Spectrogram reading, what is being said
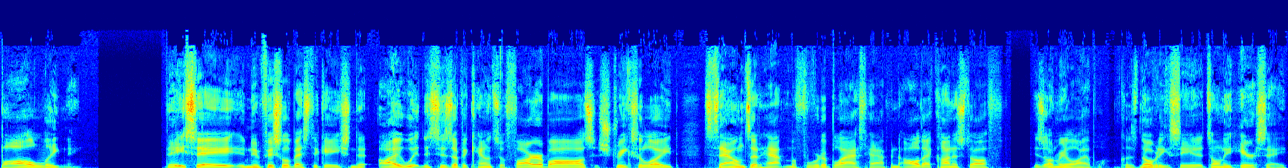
ball lightning. They say in the official investigation that eyewitnesses of accounts of fireballs, streaks of light, sounds that happened before the blast happened, all that kind of stuff is unreliable because nobody can see it. It's only hearsay.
